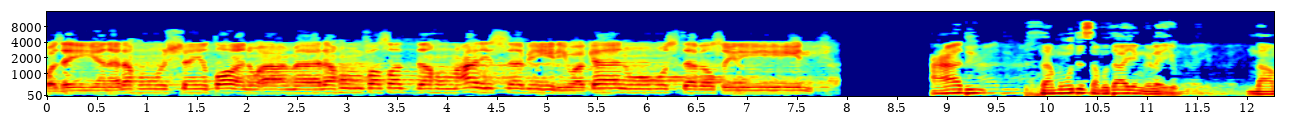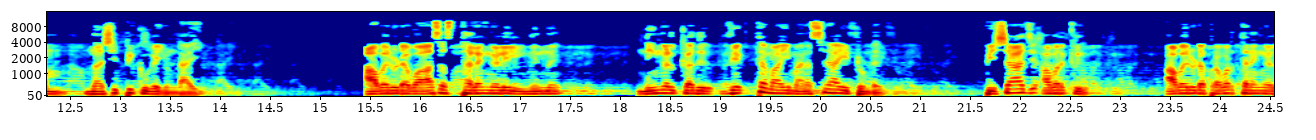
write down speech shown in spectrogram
وزين لهم الشيطان أعمالهم فصدهم عن السبيل وكانوا مستبصرين ആദ് സമൂത് സമുദായങ്ങളെയും നാം നശിപ്പിക്കുകയുണ്ടായി അവരുടെ വാസസ്ഥലങ്ങളിൽ നിന്ന് നിങ്ങൾക്കത് വ്യക്തമായി മനസ്സിലായിട്ടുണ്ട് പിശാജ് അവർക്ക് അവരുടെ പ്രവർത്തനങ്ങൾ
